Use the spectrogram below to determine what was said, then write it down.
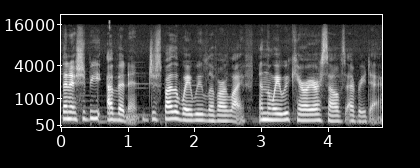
then it should be evident just by the way we live our life and the way we carry ourselves every day.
